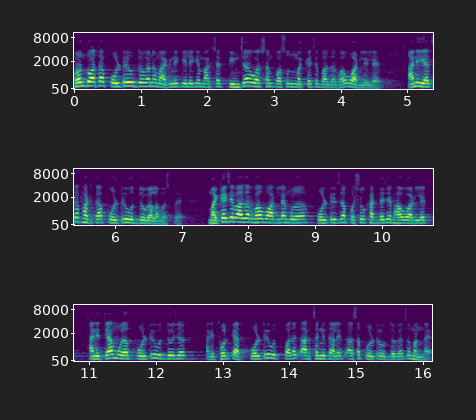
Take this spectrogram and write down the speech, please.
परंतु आता पोल्ट्री उद्योगानं मागणी केली की मागच्या तीन चार वर्षांपासून मक्याचे बाजारभाव वाढलेले आहेत आणि याचा फटका पोल्ट्री उद्योगाला बसतो आहे मक्याचे बाजारभाव वाढल्यामुळं पोल्ट्रीचा पशुखाद्याचे भाव वाढलेत आणि त्यामुळं पोल्ट्री उद्योजक आणि थोडक्यात पोल्ट्री उत्पादक अडचणीत आलेत असं पोल्ट्री उद्योगाचं म्हणणं आहे.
